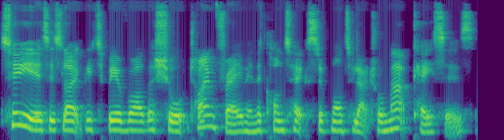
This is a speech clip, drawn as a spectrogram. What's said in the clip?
Two years is likely to be a rather short time frame in the context of multilateral MAP cases,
